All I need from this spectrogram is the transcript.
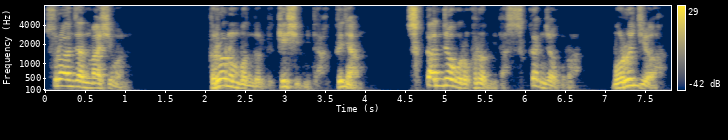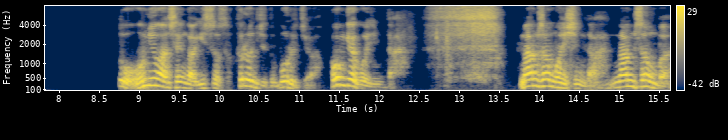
술 한 잔 마시면 그러는 분들도 계십니다. 그냥 습관적으로 그럽니다. 습관적으로. 모르죠. 또 음흉한 생각이 있어서 그런지도 모르죠. 공개권입니다. 남성분이십니다. 남성분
